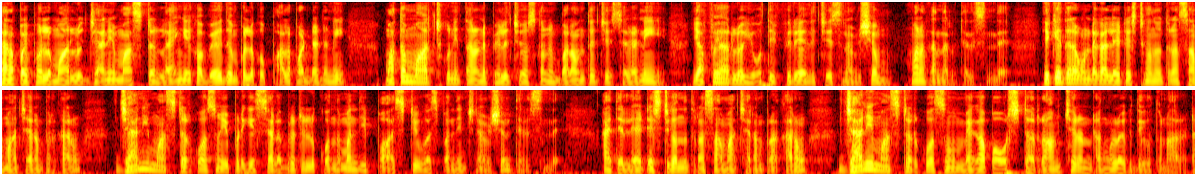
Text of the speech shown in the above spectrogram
తనపై పలుమార్లు జానీ మాస్టర్ లైంగిక వేధింపులకు పాల్పడ్డాడని మతం మార్చుకుని తనని పెళ్ళి చేసుకుని బలవంతం చేశాడని ఎఫ్ఐఆర్లో యువతి ఫిర్యాదు చేసిన విషయం మనకందరికీ తెలిసిందే. ఇక ఇదిలా ఉండగా లేటెస్ట్గా అందుతున్న సమాచారం ప్రకారం జానీ మాస్టర్ కోసం ఇప్పటికే సెలబ్రిటీలు కొంతమంది పాజిటివ్గా స్పందించిన విషయం తెలిసిందే. అయితే లేటెస్ట్గా అందుతున్న సమాచారం ప్రకారం జానీ మాస్టర్ కోసం mega power star Ram Charan రంగంలోకి దిగుతున్నారట.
